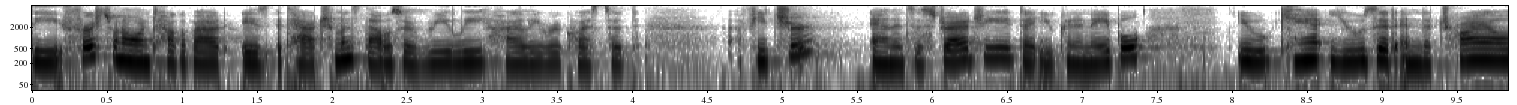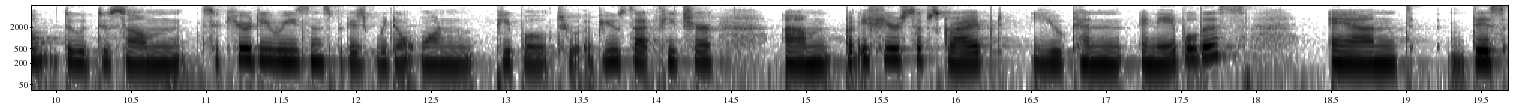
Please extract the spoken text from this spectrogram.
the first one I want to talk about is attachments. That was a really highly requested feature, and it's a strategy that you can enable you can't use it in the trial due to some security reasons because we don't want people to abuse that feature. Um, but if you're subscribed, you can enable this. And this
